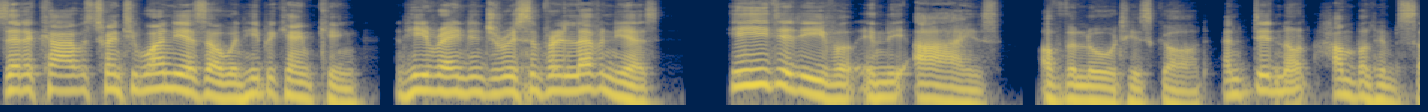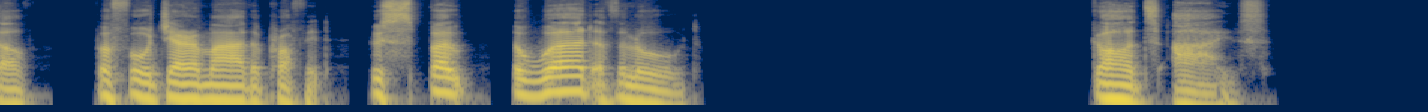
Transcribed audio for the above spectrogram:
Zedekiah was 21 years old when he became king, and he reigned in Jerusalem for eleven years. He did evil in the eyes of the Lord his God, and did not humble himself before Jeremiah the prophet, who spoke the word of the Lord. God's eyes.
